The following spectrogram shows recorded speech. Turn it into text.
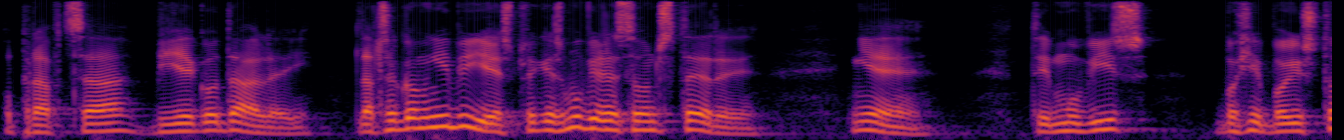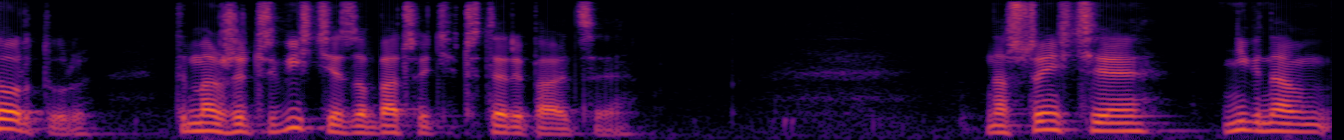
Oprawca bije go dalej. Dlaczego mnie bijesz? Przecież mówię, że są cztery. Nie. Ty mówisz, bo się boisz tortur. Ty masz rzeczywiście zobaczyć cztery palce. Na szczęście nikt nam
